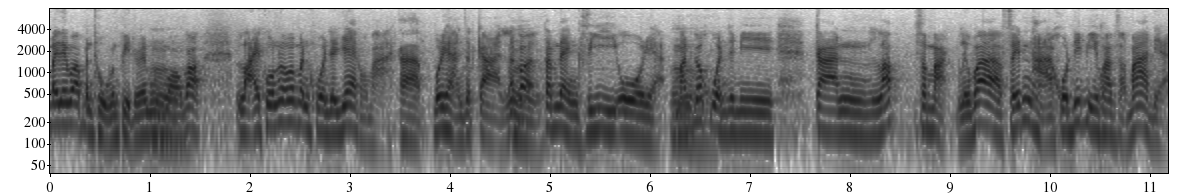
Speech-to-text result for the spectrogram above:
ไม่ได้ว่ามันถูกมันผิดในมุมมองอืมก็หลายคนก็ว่ามันควรจะแยกออกมาครับบริหารจัดการแล้วก็อืมตำแหน่ง CEO เนี่ยอืมมันก็ควรจะมีการรับสมัครหรือว่าเฟ้นหาคนที่มีความสามารถเนี่ย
